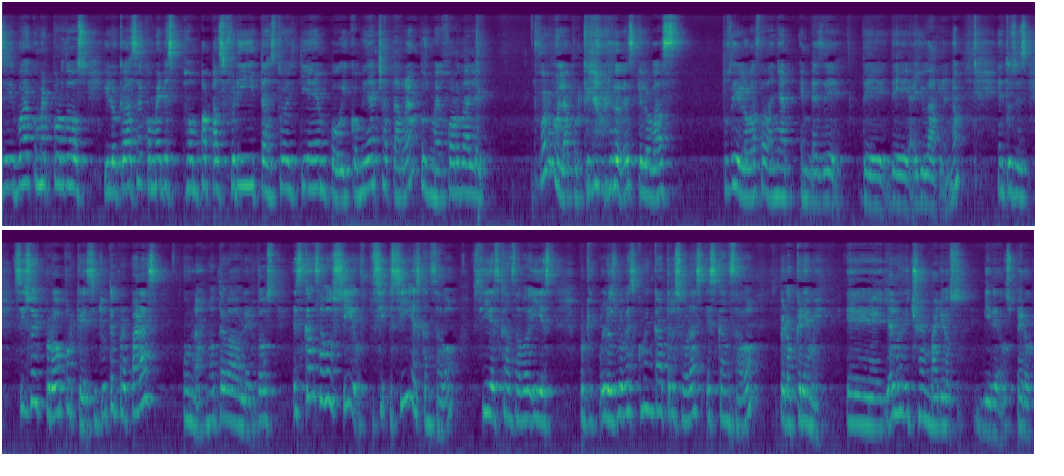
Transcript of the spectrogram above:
si voy a comer por dos y lo que vas a comer es, son papas fritas todo el tiempo y comida chatarra, pues mejor dale fórmula, porque la verdad es que lo vas pues lo vas a dañar en vez de, de, ayudarle, ¿no? Entonces, sí soy pro porque si tú te preparas, una, no te va a doler. Dos, ¿es cansado? Sí, sí, sí es cansado. Sí es cansado y es, porque los bebés comen cada tres horas, es cansado, pero créeme, eh, ya lo he dicho en varios videos, pero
